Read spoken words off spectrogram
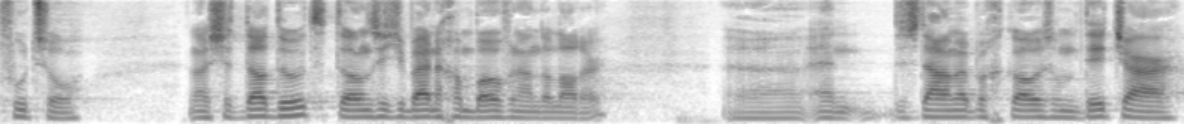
voedsel. En als je dat doet, dan zit je bijna gewoon bovenaan de ladder. En dus daarom hebben we gekozen om dit jaar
